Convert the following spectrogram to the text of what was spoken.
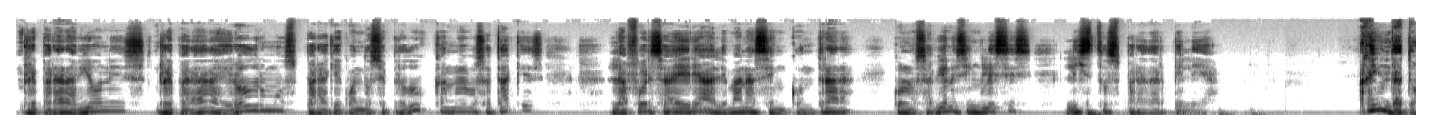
reparar aviones, reparar aeródromos para que cuando se produzcan nuevos ataques, la Fuerza Aérea Alemana se encontrara con los aviones ingleses listos para dar pelea. hay un dato.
